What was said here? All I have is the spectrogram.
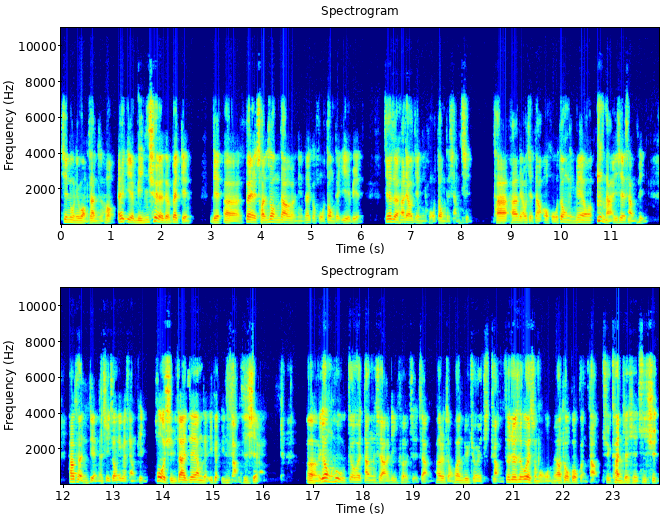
进入你网站之后，哎也明确的被点连呃被传送到了你那个活动的页面，接着他了解你活动的详情。他他了解到哦，活动里面有 哪一些商品，他可能点了其中一个商品，或许在这样的一个引导之下，呃，用户就会当下立刻结账，他的转换率就会提高。这就是为什么我们要透过管道去看这些资讯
